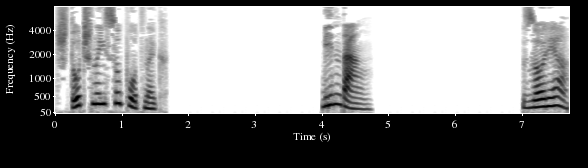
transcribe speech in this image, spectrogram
Штучний супутник. Bintang. Зоря.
